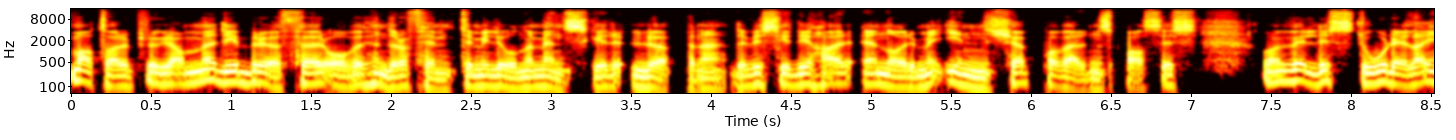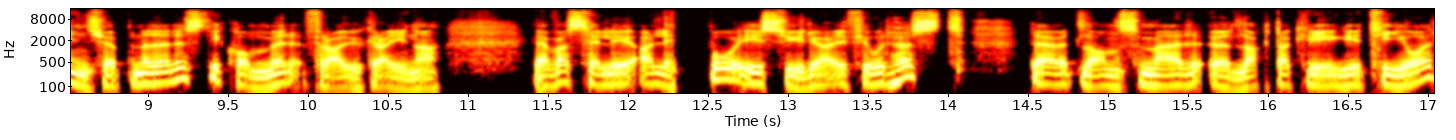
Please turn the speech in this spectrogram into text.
matvareprogrammet de brødfør over 150 millioner mennesker løpende. Dvs. Si de har enorme innkjøp på verdensbasis. Og en veldig stor del av innkjøpene deres de kommer fra Ukraina. Jeg var selv i Aleppo i Syria i fjor høst. Det er jo et land som er ødelagt av krig i ti år,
